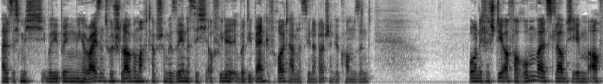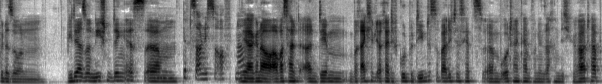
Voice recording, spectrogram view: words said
als ich mich über die Bring Me Horizon Tour schlau gemacht habe, schon gesehen, dass sich auch viele über die Band gefreut haben, dass sie nach Deutschland gekommen sind. Und ich verstehe auch warum, weil es, glaube ich, eben auch wieder so ein, wieder so ein Nischending ist. Ähm, Gibt es auch nicht so oft, ne? ja, genau. Aber was halt an dem Bereich nämlich auch relativ gut bedient ist, soweit ich das jetzt ähm, beurteilen kann von den Sachen, die ich gehört habe.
